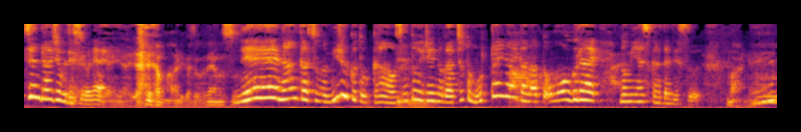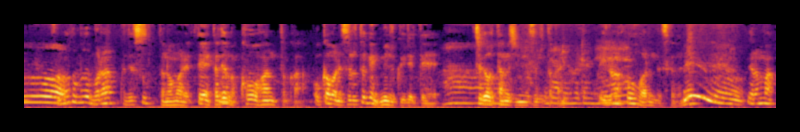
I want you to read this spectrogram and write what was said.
然大丈夫ですよね、いやいやいやまあ、ありがとうございます。ねえなんかそのミルクとかお砂糖入れるのがちょっともったいないかなと思うぐらい飲みやすかったです、まあね、うん。もともとブラックですっと飲まれて、例えば後半とかおかわりするときにミルク入れてあ違う楽しみをするとかね。なるほどね。いろんな方法あるんですけどね。うん。だからまあ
